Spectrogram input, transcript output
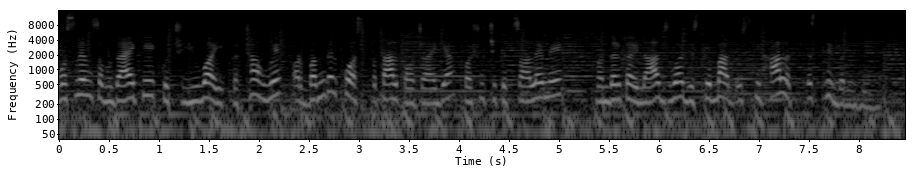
मुस्लिम समुदाय के कुछ युवा इकट्ठा हुए और बंदर को अस्पताल पहुँचाया गया। पशु चिकित्सालय में बंदर का इलाज हुआ, जिसके बाद उसकी हालत स्थिर बनी हुई है।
